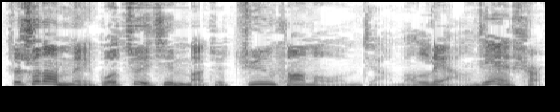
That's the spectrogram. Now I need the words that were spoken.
这说到美国最近吧，就军方嘛，我们讲吧，两件事儿，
